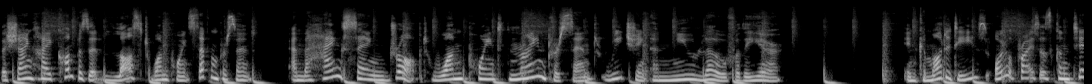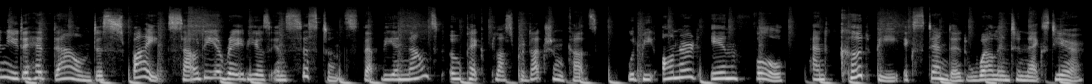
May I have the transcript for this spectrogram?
the Shanghai Composite lost 1.7%, and the Hang Seng dropped 1.9%, reaching a new low for the year. In commodities, oil prices continue to head down despite Saudi Arabia's insistence that the announced OPEC Plus production cuts would be honored in full and could be extended well into next year.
